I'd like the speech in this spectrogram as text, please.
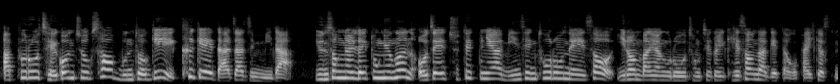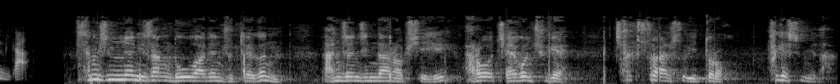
앞으로 재건축 사업 문턱이 크게 낮아집니다. 윤석열 대통령은 어제 주택 분야 민생 토론회에서 이런 방향으로 정책을 개선하겠다고 밝혔습니다. 30년 이상 노후화된 주택은 안전진단 없이 바로 재건축에 착수할 수 있도록 하겠습니다.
